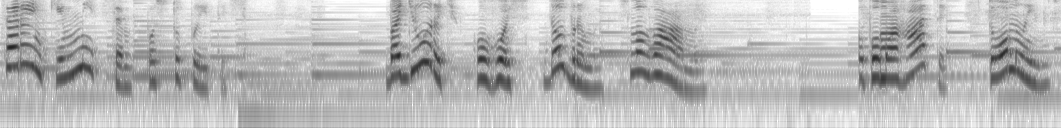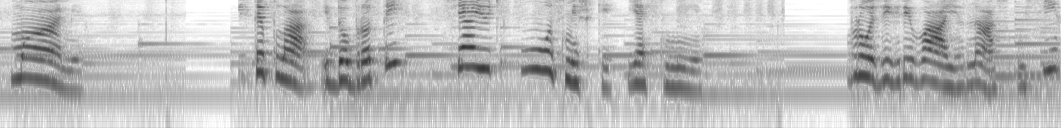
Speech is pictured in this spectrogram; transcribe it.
цареньким місцем поступитись, бадьорить когось добрими словами допомагати втомленій мамі. Тепла і доброти сяють усмішки ясні. Добро зігріває нас усіх,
